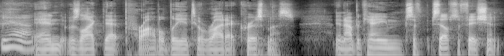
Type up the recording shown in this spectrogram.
Yeah. and it was like that probably until right at Christmas. And I became self sufficient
